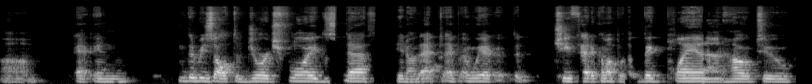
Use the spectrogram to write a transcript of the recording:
um, in the result of George Floyd's death. You know that type, and we had the chief had to come up with a big plan on how to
